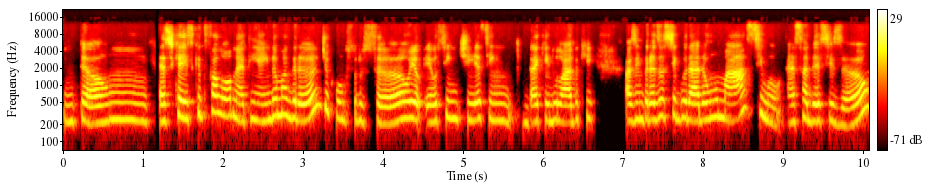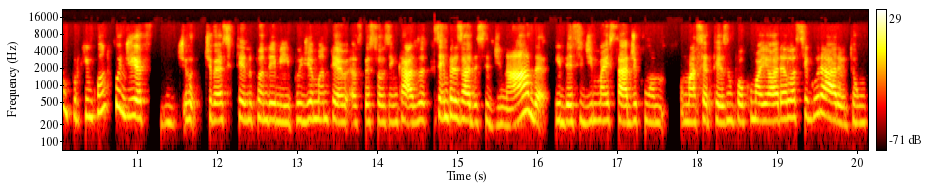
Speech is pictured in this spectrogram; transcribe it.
Então, acho que é isso que tu falou, né? Tem ainda uma grande construção. Eu, eu senti, assim, daqui do lado que as empresas seguraram o máximo essa decisão, porque enquanto podia, tivesse tendo pandemia e podia manter as pessoas em casa sem precisar decidir nada e decidir mais tarde com uma, certeza um pouco maior, elas seguraram. Então,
